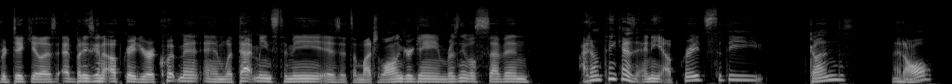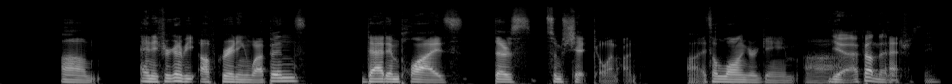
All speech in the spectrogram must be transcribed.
ridiculous uh, but he's going to upgrade your equipment and what that means to me is it's a much longer game. Resident evil 7 i don't think has any upgrades to the guns at Mhm. all. Um and if you're going to be upgrading weapons that implies there's some shit going on. Uh, it's a longer game uh, yeah, I found that uh, interesting.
